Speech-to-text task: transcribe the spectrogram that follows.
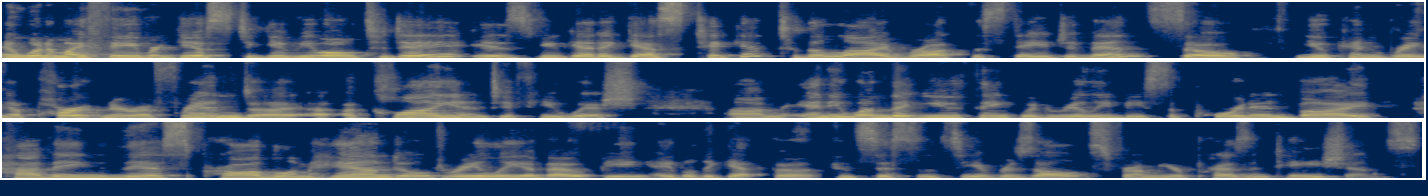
And one of my favorite gifts to give you all today is you get a guest ticket to the live Rock the Stage event. So you can bring a partner, a friend, a, a client if you wish um, anyone that you think would really be supported by having this problem handled, really about being able to get the consistency of results from your presentations.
